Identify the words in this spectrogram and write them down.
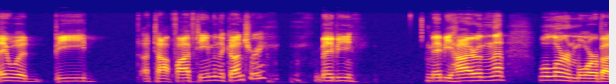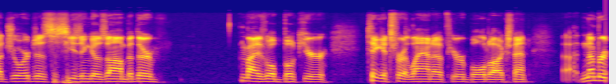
they would be a top five team in the country maybe maybe higher than that. We'll learn more about Georgia as the season goes on, but they're might as well book your tickets for Atlanta if you're a Bulldogs fan. Uh, number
